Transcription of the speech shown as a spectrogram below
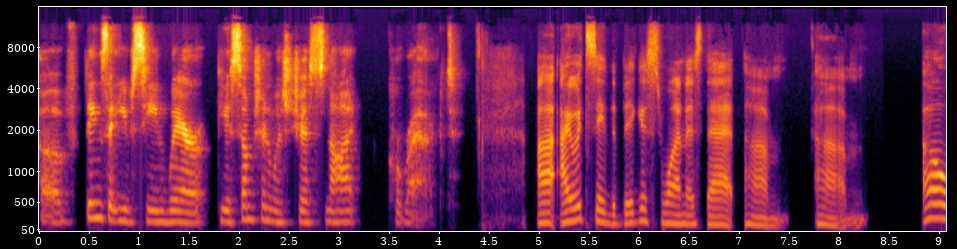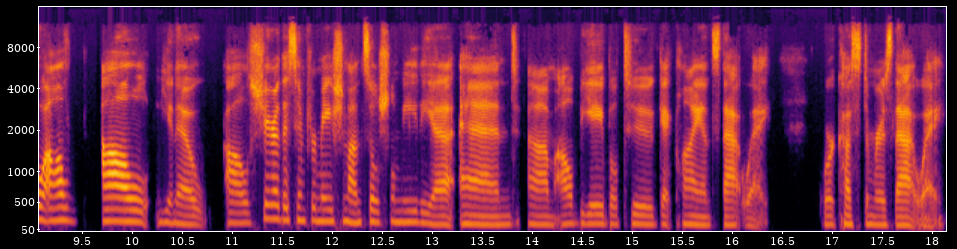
of things that you've seen where the assumption was just not correct? Uh, I would say the biggest one is that um, um, oh I'll I'll you know I'll share this information on social media and um, I'll be able to get clients that way or customers that way.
